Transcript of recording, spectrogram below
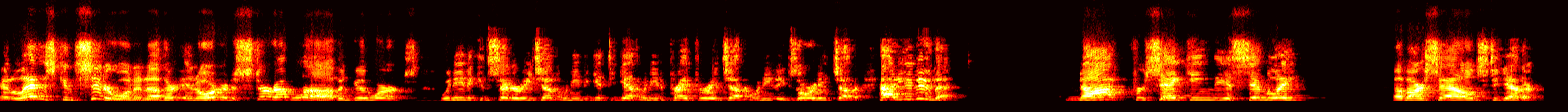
And let us consider one another in order to stir up love and good works. We need to consider each other. We need to get together. We need to pray for each other. We need to exhort each other. How do you do that? Not forsaking the assembly of ourselves together,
